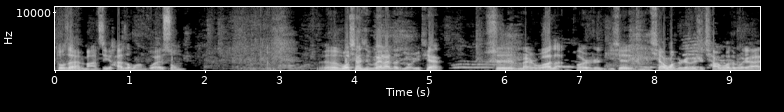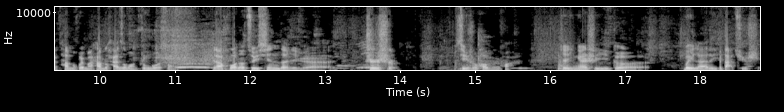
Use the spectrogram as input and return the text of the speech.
都在把自己孩子往国外送，呃，我相信未来的有一天是美国的或者是一些以前我们认为是强国的国家，他们会把他们的孩子往中国送，来获得最新的这个知识。技术和文化，这应该是一个未来的一个大趋势。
